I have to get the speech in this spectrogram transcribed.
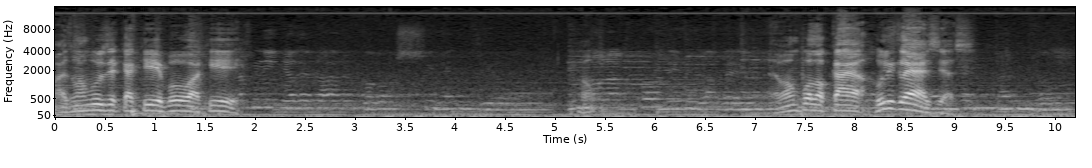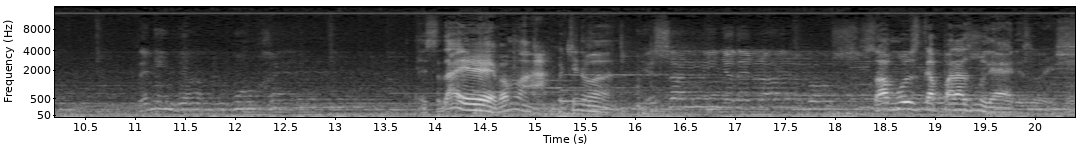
mais uma música aqui boa aqui. Vamos colocar Julio Iglesias. Isso daí, vamos lá, continuando. Só música para as mulheres hoje.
